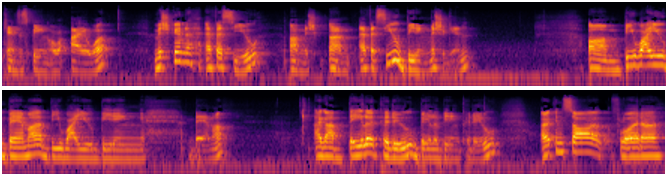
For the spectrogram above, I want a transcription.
Kansas being o- Iowa. Michigan, FSU, um, Mich- um, FSU beating Michigan. Um, BYU, Bama, BYU beating Bama. I got Baylor, Purdue, Baylor beating Purdue, Arkansas, Florida.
